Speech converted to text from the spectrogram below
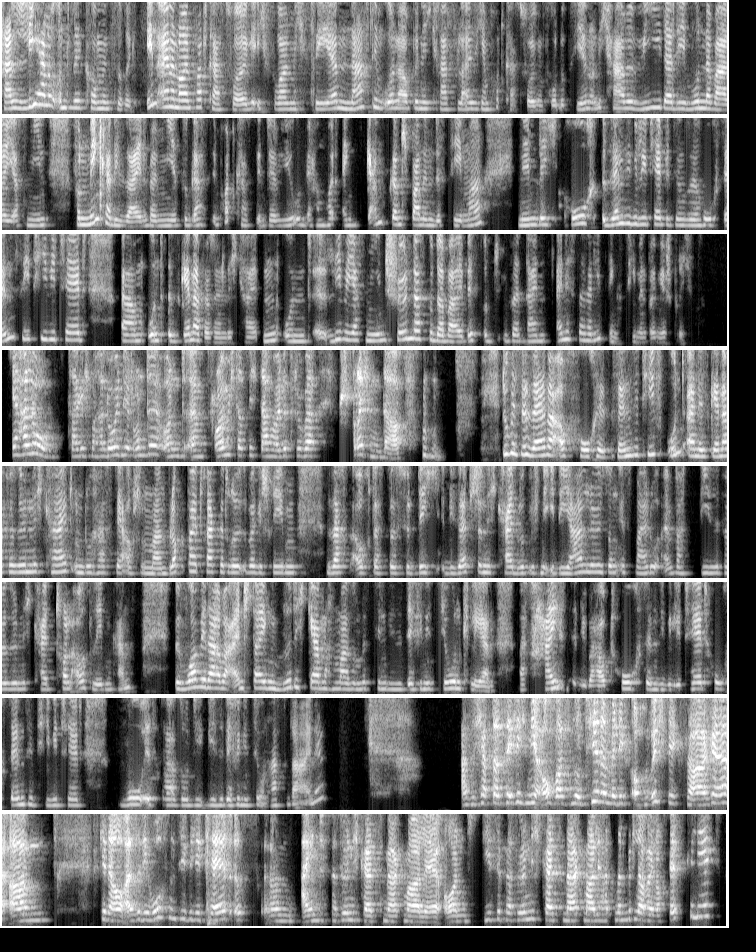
Hallo und willkommen zurück in einer neuen Podcast-Folge. Ich freue mich sehr. Nach dem Urlaub bin ich gerade fleißig am Podcast-Folgen produzieren und ich habe wieder die wunderbare Jasmin von Minka Design bei mir zu Gast im Podcast-Interview und wir haben heute ein ganz, ganz spannendes Thema, nämlich Hochsensibilität bzw. Hochsensitivität ähm, und Scanner-Persönlichkeiten. Und äh, liebe Jasmin, schön, dass du dabei bist und über dein, eines deiner Lieblingsthemen bei mir sprichst. Ja, hallo, sage ich mal Hallo in die Runde und ähm, freue mich, dass ich da heute drüber sprechen darf. Du bist ja selber auch hochsensitiv und eine Scanner-Persönlichkeit und du hast ja auch schon mal einen Blogbeitrag darüber geschrieben, sagst auch, dass das für dich die Selbstständigkeit wirklich eine Ideallösung ist, weil du einfach diese Persönlichkeit toll ausleben kannst. Bevor wir da aber einsteigen, würde ich gerne noch mal so ein bisschen diese Definition klären. Was heißt denn überhaupt Hochsensibilität, Hochsensitivität? Wo ist da so die, diese Definition? Hast du da eine? Also ich habe tatsächlich mir auch was notiert, damit ich es auch richtig sage. Ähm, genau, also die Hochsensibilität ist ähm, ein Persönlichkeitsmerkmale und diese Persönlichkeitsmerkmale hat man mittlerweile noch festgelegt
